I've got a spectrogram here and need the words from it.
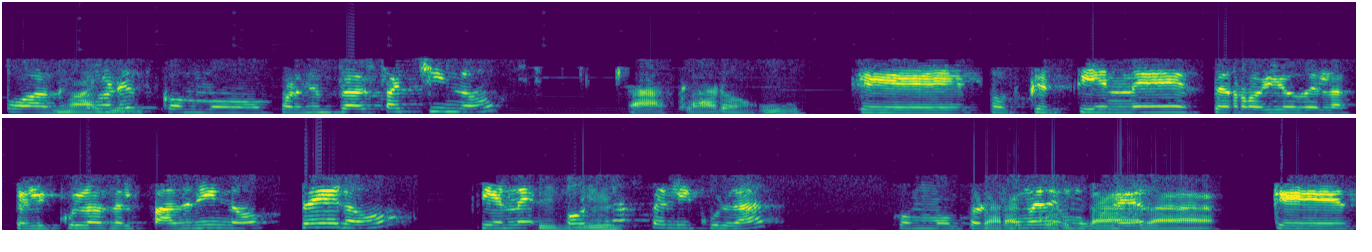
O no hay actores como, por ejemplo, Al Pacino, Ah, claro. uh, que pues que tiene este rollo de las películas del Padrino, pero tiene otras películas como Perfume de Mujer, que es,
